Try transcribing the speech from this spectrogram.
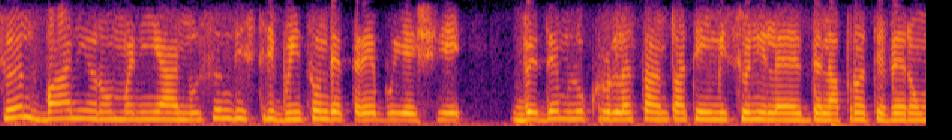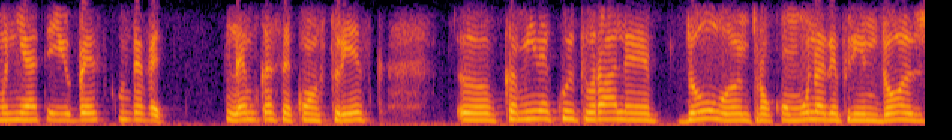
sunt bani în România, nu sunt distribuiți unde trebuie și vedem lucrul ăsta în toate emisiunile de la ProTV România Te Iubesc, unde vedem că se construiesc uh, cămine culturale două într-o comună de prin Dolj.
